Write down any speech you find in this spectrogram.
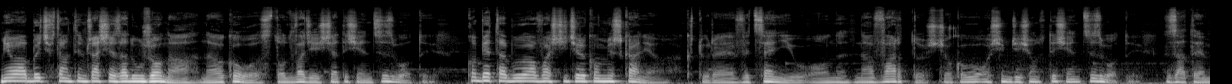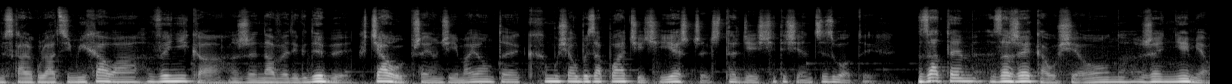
Miała być w tamtym czasie zadłużona na około 120 tysięcy złotych. Kobieta była właścicielką mieszkania, które wycenił on na wartość około 80 tysięcy złotych. Zatem z kalkulacji Michała wynika, że nawet gdyby chciał przejąć jej majątek, musiałby zapłacić jeszcze 40 tysięcy złotych. Zatem zarzekał się on, że nie miał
